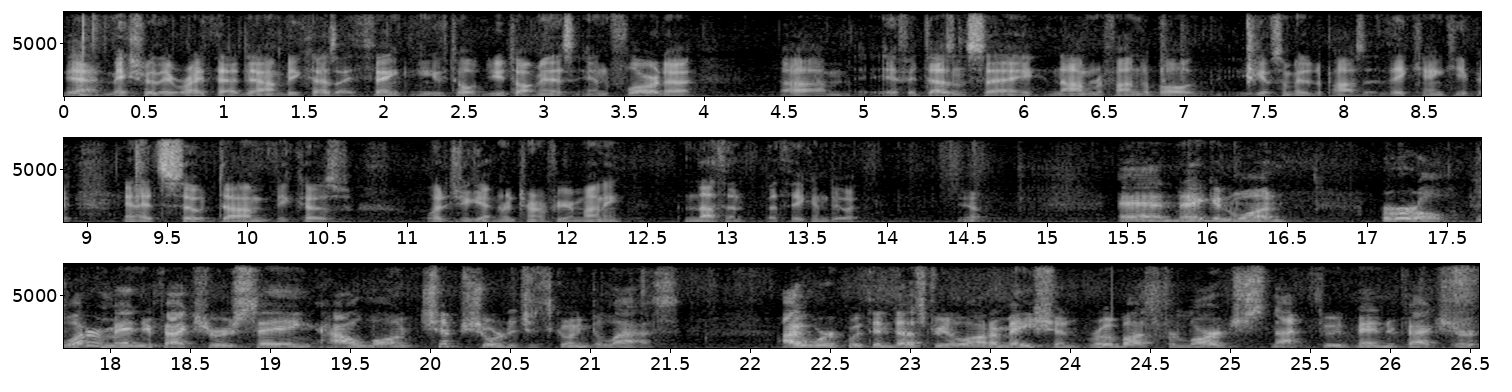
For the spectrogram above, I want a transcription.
Yeah, make sure they write that down because I think you've told you taught me this in Florida. Um, if it doesn't say non-refundable, you give somebody a deposit, they can keep it, and it's so dumb because what did you get in return for your money? Nothing, but they can do it. Yep. And Negan one, Earl, what are manufacturers saying how long chip shortage is going to last? I work with industrial automation, robots for large snack food manufacture,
